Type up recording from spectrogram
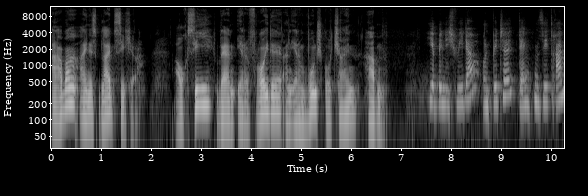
Aber eines bleibt sicher. Auch Sie werden Ihre Freude an Ihrem Wunschgutschein haben. Hier bin ich wieder und bitte denken Sie dran,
